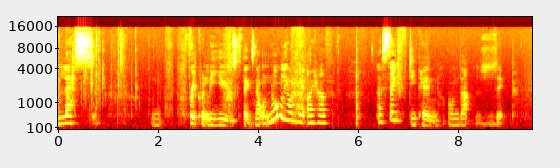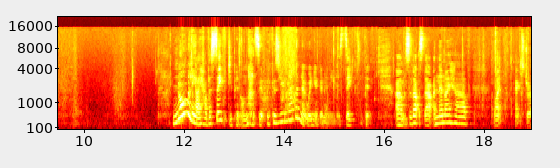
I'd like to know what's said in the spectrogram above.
less frequently used things. Now, normally on here I have a safety pin on that zip. Normally I have a safety pin on that zip because you never know when you're going to need a safety pin. Um, so that's that. And then I have like extra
